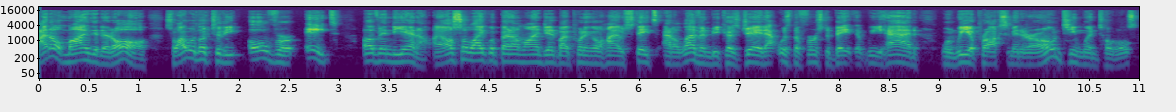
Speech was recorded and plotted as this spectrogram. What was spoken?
I don't mind it at all. So I would look to the over eight of Indiana. I also like what Bet Online did by putting Ohio State's at 11 because Jay, that was the first debate that we had when we approximated our own team win totals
